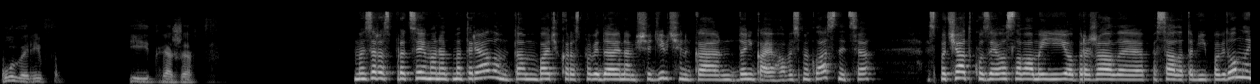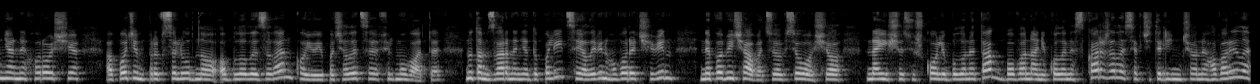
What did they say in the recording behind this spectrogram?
булерів і для жертв. Ми зараз працюємо над матеріалом. Там батько розповідає нам, що дівчинка, донька його восьмикласниця, Спочатку, за його словами, її ображали, писали там їй повідомлення нехороші, а потім привселюдно облили зеленкою і почали це фільмувати. Ну там звернення до поліції, але він говорить, що він не помічав цього всього, що в неї щось у школі було не так, бо вона ніколи не скаржилася, вчителі нічого не говорили.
